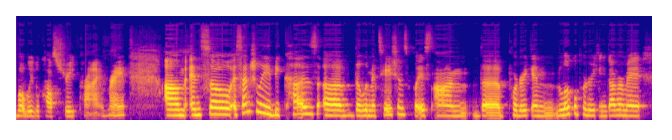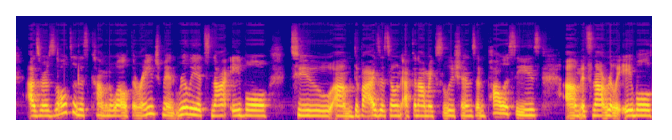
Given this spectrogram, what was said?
what we would call street crime, right? Um, and so essentially, because of the limitations placed on the Puerto Rican, local Puerto Rican government as a result of this Commonwealth arrangement, really it's not able to um, devise its own economic solutions and policies um, it's not really able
